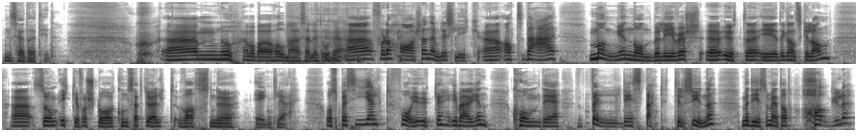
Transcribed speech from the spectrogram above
den senere tid. Um, oh, jeg må bare holde meg selv litt rolig. Uh, for det har seg nemlig slik uh, at det er mange non-believers uh, ute i det ganske land eh, som ikke forstår konseptuelt hva snø egentlig er. Og spesielt forrige uke i Bergen kom det veldig sterkt til syne med de som mente at haglet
